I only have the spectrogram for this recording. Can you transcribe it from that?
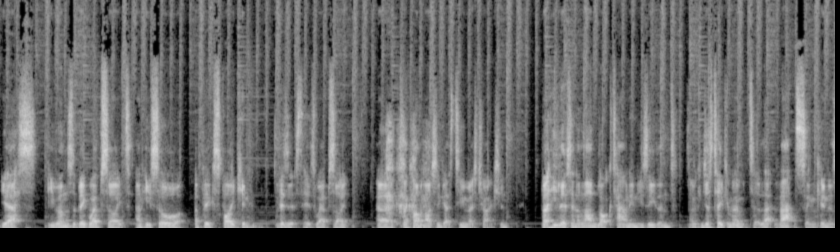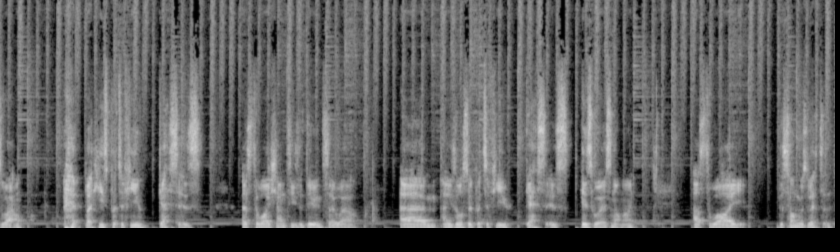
Yes, he runs a big website, and he saw a big spike in visits to his website because I can't imagine it gets too much traction. But he lives in a landlocked town in New Zealand, and we can just take a moment to let that sink in as well. but he's put a few guesses as to why shanties are doing so well, um, and he's also put a few guesses, his words, not mine, as to why the song was written.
